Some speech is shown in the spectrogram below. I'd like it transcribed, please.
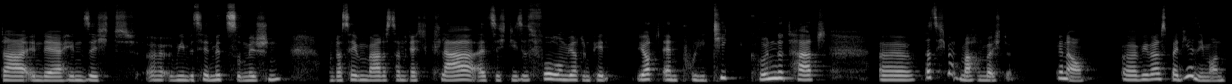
da in der Hinsicht äh, irgendwie ein bisschen mitzumischen. Und deswegen war das dann recht klar, als sich dieses Forum JNP, JN Politik gegründet hat, äh, dass ich mitmachen möchte. Genau. Äh, wie war das bei dir, Simon?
